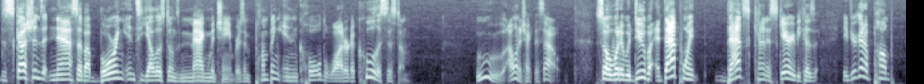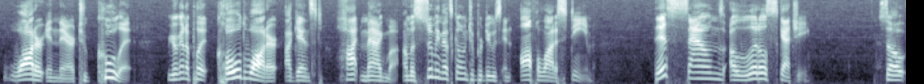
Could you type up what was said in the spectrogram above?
discussions at NASA about boring into Yellowstone's magma chambers and pumping in cold water to cool the system ooh, I want to check this out. So what it would do, but at that point, that's kind of scary because if you're going to pump water in there to cool it, you're going to put cold water against hot magma. I'm assuming that's going to produce an awful lot of steam. This sounds a little sketchy. So,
